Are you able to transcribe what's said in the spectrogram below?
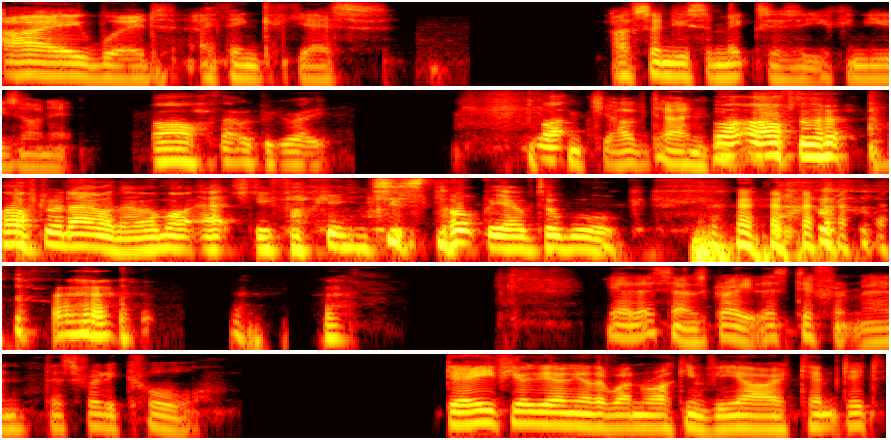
I would. I think yes. I'll send you some mixes that you can use on it. Oh, that would be great. Like, Job done. well, after after an hour though, I might actually fucking just not be able to walk. Yeah, that sounds great. That's different, man. That's really cool. Dave, you're the only other one rocking VR. Tempted?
